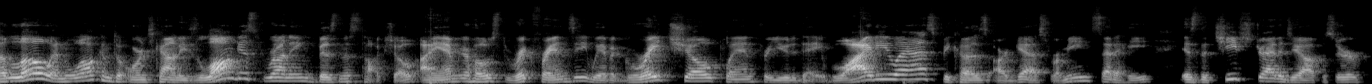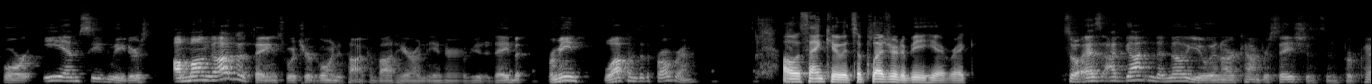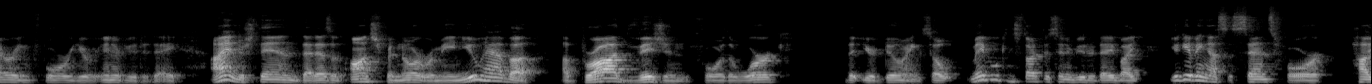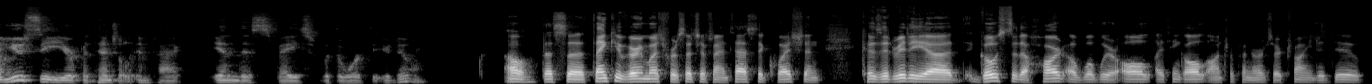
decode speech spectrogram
Hello and welcome to Orange County's longest running business talk show. I am your host, Rick Franzi. We have a great show planned for you today. Why do you ask? Because our guest, Ramin Sedehi, is the Chief Strategy Officer for EMC Leaders, among other things, which we're going to talk about here on the interview today. But Ramin, welcome to the program. Oh, thank you. It's a pleasure to be here, Rick. So, as I've gotten to know you in our conversations and preparing for your interview today, I understand that as an entrepreneur, Ramin, you have a, a broad vision for the work that you're doing. So, maybe we can start this interview today by you giving us a sense for how you see your potential impact in this space with the work that you're doing. Oh, that's uh, thank you very much for such a fantastic question because it really uh, goes to the heart of what we're all, I think, all entrepreneurs are trying to do.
